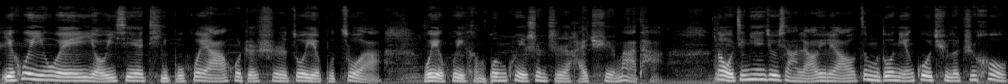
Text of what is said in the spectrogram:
也会因为有一些题不会啊，或者是作业不做啊，我也会很崩溃，甚至还去骂他。那我今天就想聊一聊，这么多年过去了之后，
